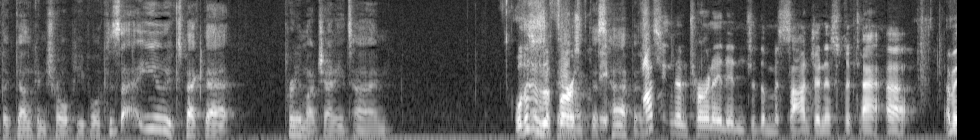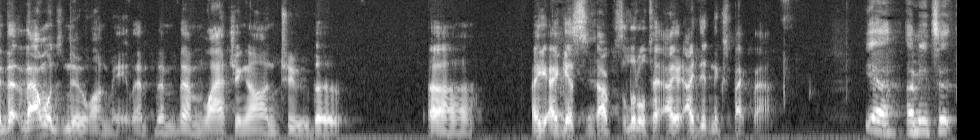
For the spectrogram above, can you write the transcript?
the gun control people because you expect that pretty much any time. Well, this is the first. like this happens. Watching them turn it into the misogynist attack. Uh, I mean, that that one's new on me. Them them, them latching on to the. Uh, I, I guess yeah. I was a little. ta I I didn't expect that. Yeah, I mean, to,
